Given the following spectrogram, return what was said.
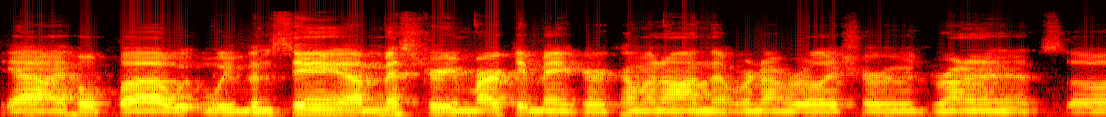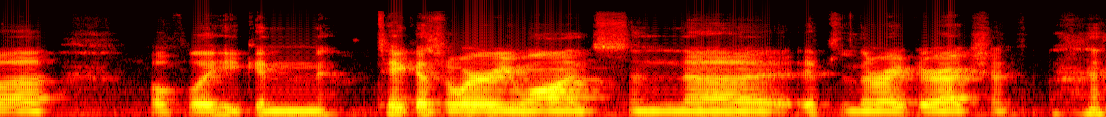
yeah, I hope uh, we, we've been seeing a mystery market maker coming on that we're not really sure who's running it. So uh, hopefully he can take us where he wants, and uh, it's in the right direction.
